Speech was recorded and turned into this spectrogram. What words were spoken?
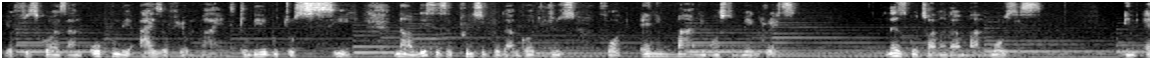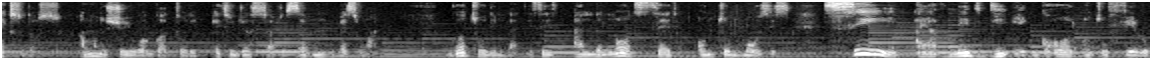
your physical eyes, and open the eyes of your mind to be able to see. Now, this is a principle that God used for any man he wants to make great. Let's go to another man, Moses, in Exodus. I want to show you what God told him. Exodus chapter 7, verse 1. God told him that. He says, And the Lord said unto Moses, See, I have made thee a God unto Pharaoh.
